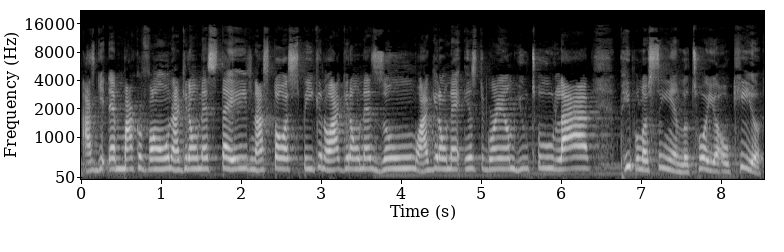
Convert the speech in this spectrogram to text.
I get that microphone, I get on that stage, and I start speaking, or I get on that Zoom, or I get on that Instagram, YouTube live. People are seeing Latoya Okia.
